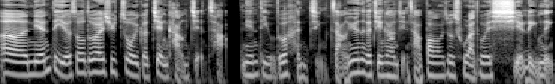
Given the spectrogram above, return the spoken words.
呃年底的时候都会去做一个健康检查，年底我都很紧张，因为那个健康检查报告就出来都会血淋淋。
